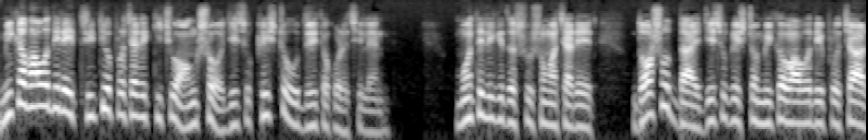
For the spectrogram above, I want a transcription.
মিকা ভাবাদীর এই তৃতীয় প্রচারের কিছু অংশ যীশু খ্রিস্ট উদ্ধৃত করেছিলেন। মতিলিখিত সুসমাচারের দশ অধ্যায় যীশুখ্রিস্ট মিকা ভাবাদীর প্রচার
